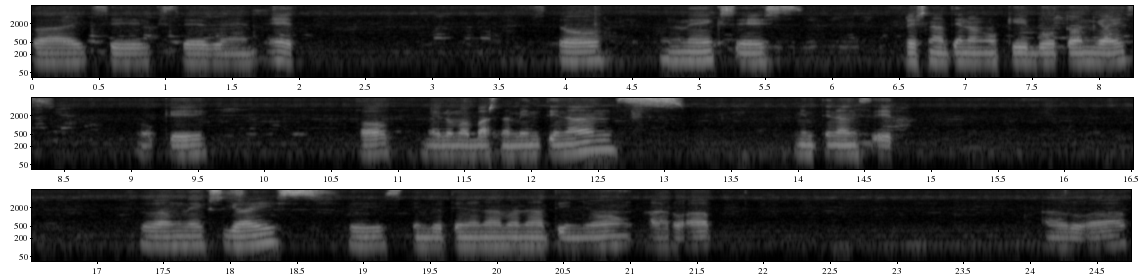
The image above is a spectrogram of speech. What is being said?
5, 6, 7, 8 so next is press natin ang okay button guys. Okay off. May lumabas na maintenance. Maintenance 8. So, ang next guys is pindutin na naman natin yung arrow up. Arrow up.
